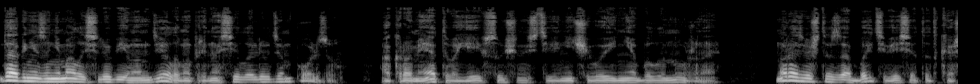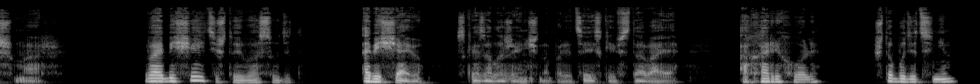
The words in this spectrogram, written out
Дагни занималась любимым делом и приносила людям пользу а кроме этого ей, в сущности, ничего и не было нужно. Но ну, разве что забыть весь этот кошмар. «Вы обещаете, что его осудят?» «Обещаю», — сказала женщина-полицейский, вставая. «А Харри Холли? Что будет с ним?»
